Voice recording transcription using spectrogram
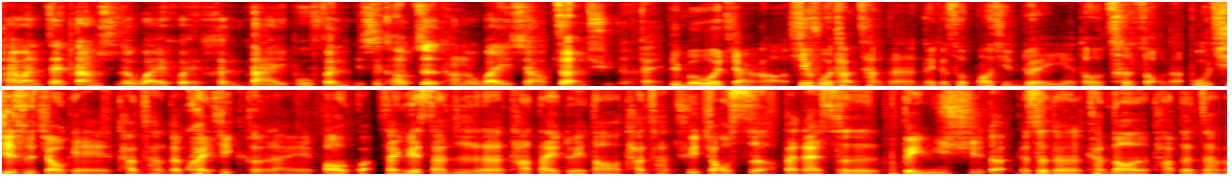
台湾在当时的外外汇很大一部分也是靠蔗糖的外销赚取的。对，林伯伯讲啊，西湖糖厂呢，那个时候保警队也都撤走了，武器是交给糖厂的会计课来保管。三月三日呢，他带队到糖厂去交涉，本来是不被允许的。可是呢，看到了他身上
